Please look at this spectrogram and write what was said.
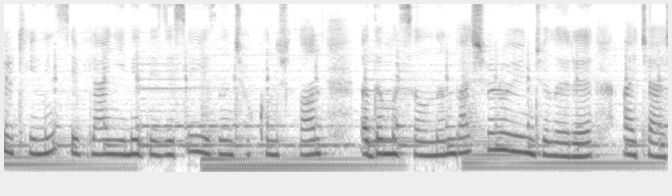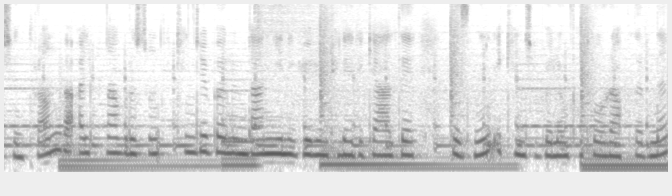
Türkiye'nin sevilen yeni dizisi yazın çok konuşulan Ada Masalı'nın başrol oyuncuları Ayça Ayşin Turan ve Alp Navruz'un ikinci bölümden yeni görüntüleri geldi. Dizinin ikinci bölüm fotoğraflarını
